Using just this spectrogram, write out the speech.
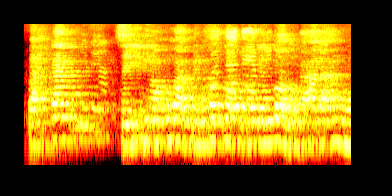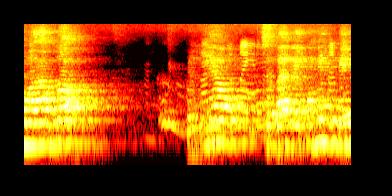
bahkan Sayyidina Umar bin Khattab radhiyallahu taala anhu wa arda beliau sebagai pemimpin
